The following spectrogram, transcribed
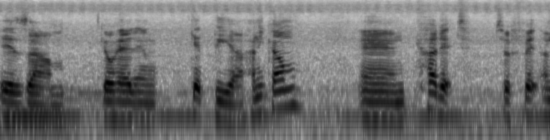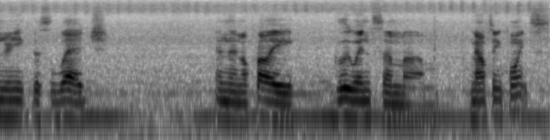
is um, go ahead and get the uh, honeycomb and cut it to fit underneath this ledge and then I'll probably glue in some um, mounting points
